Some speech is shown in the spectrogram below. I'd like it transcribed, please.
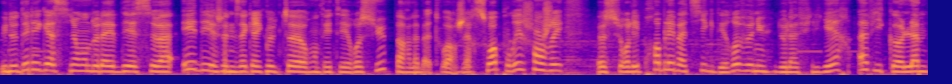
Une délégation de la FDSEA et des jeunes agriculteurs ont été reçus par l'abattoir gersois pour échanger euh, sur les problématiques des revenus de la filière avicole.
